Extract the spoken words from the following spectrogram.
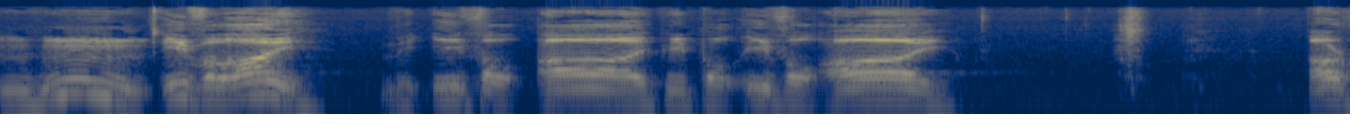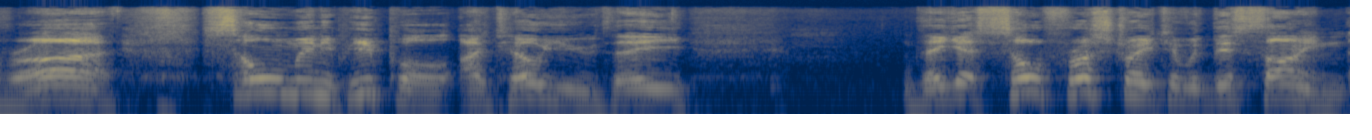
Hmm Evil eye. The evil eye, people. Evil eye. All right. So many people, I tell you, they they get so frustrated with this sign.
